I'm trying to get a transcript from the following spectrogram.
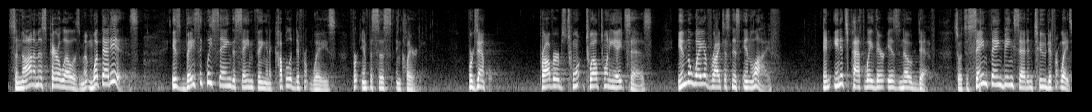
Synonymous parallelism. And what that is, is basically saying the same thing in a couple of different ways for emphasis and clarity. For example, Proverbs 12 28 says, In the way of righteousness in life, and in its pathway there is no death. So it's the same thing being said in two different ways.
